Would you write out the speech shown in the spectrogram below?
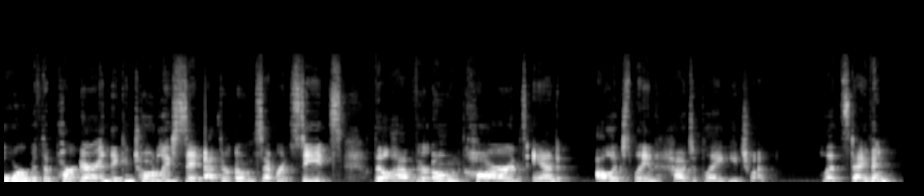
or with a partner and they can totally sit at their own separate seats. They'll have their own cards and I'll explain how to play each one. Let's dive in.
